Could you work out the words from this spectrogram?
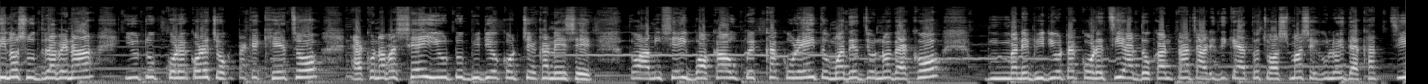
দিনও শুধরাবে না। ইউটিউব করে করে চোখটাকে খেয়েছো, এখন আবার সেই ইউটিউব ভিডিও করছ এখানে এসে। তো আমি সেই বকা উপেক্ষা করেই তোমাদের জন্য দেখো মানে ভিডিওটা করেছি আর দোকানটা চারিদিকে এত চশমা সেগুলোই দেখাচ্ছি।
